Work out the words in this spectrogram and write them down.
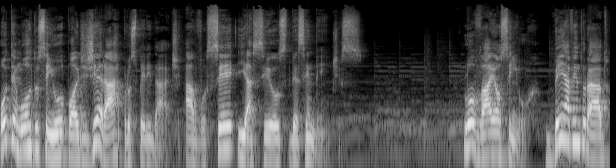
O temor do Senhor pode gerar prosperidade a você e a seus descendentes. Louvai ao Senhor. Bem-aventurado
